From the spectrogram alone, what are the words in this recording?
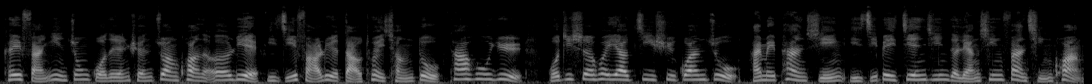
可以反映中国的人权状况的恶劣以及法律的倒退程度。他呼吁国际社会要继续关注还没判刑以及被监禁的良心犯情况。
